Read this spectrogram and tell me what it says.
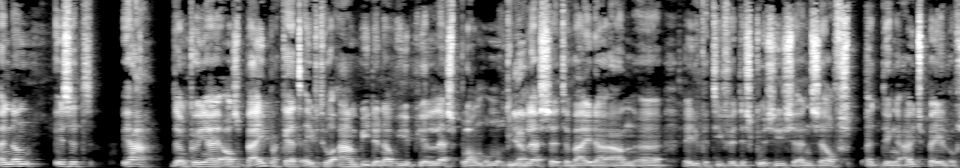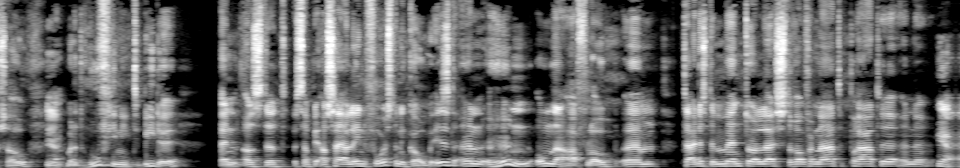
En dan is het, ja, dan kun jij als bijpakket eventueel aanbieden. Nou, hier heb je een lesplan om nog drie Ja. lessen te wijden aan eh, educatieve discussies en zelf eh, dingen uitspelen of zo. Ja. Maar dat hoef je niet te bieden. En als, dat, snap je, als zij alleen de voorstelling kopen, is het aan hun om na afloop ehm, tijdens de mentorles erover na te praten. En, eh, Ja,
